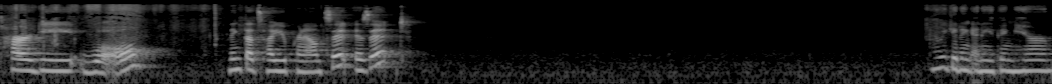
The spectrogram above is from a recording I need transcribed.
Targhee wool. I think that's how you pronounce it, is it? Are we getting anything here?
